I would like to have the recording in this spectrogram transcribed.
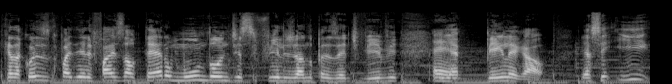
E cada coisa que o pai dele faz altera o mundo onde esse filho já no presente vive. É. E é bem legal. E assim, e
